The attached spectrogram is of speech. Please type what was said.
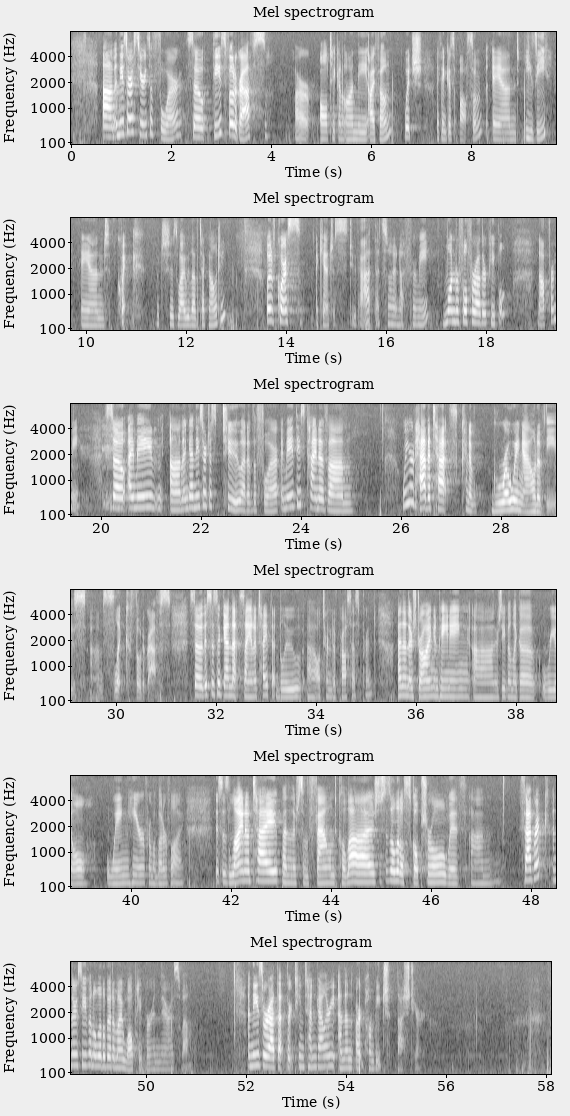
Um, and these are a series of four. So these photographs are all taken on the iPhone, which I think is awesome and easy and quick, which is why we love technology. But of course, I can't just do that. That's not enough for me. Wonderful for other people, not for me. So I made, um, again, these are just two out of the four. I made these kind of um, weird habitats kind of growing out of these um, slick photographs. So this is again that cyanotype, that blue uh, alternative process print. And then there's drawing and painting. Uh, there's even like a real wing here from a butterfly. This is linotype, and there's some found collage. This is a little sculptural with um, fabric, and there's even a little bit of my wallpaper in there as well. And these were at that 1310 gallery and then Art Palm Beach last year.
